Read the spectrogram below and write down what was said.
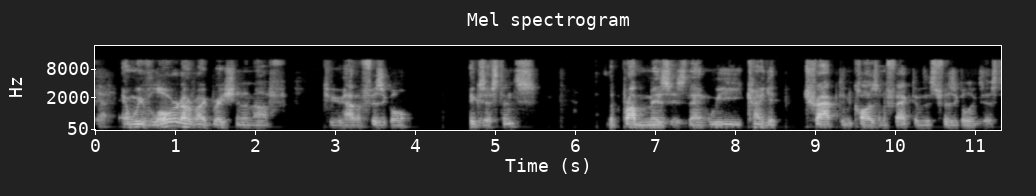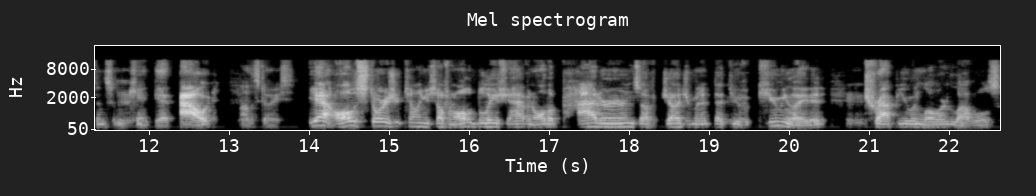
Yeah. And we've lowered our vibration enough to have a physical existence. The problem is, is then we kind of get trapped in cause and effect of this physical existence and mm. we can't get out. All the stories. Yeah, all the stories you're telling yourself and all the beliefs you have and all the patterns of judgment that you've accumulated mm. trap you in lower levels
